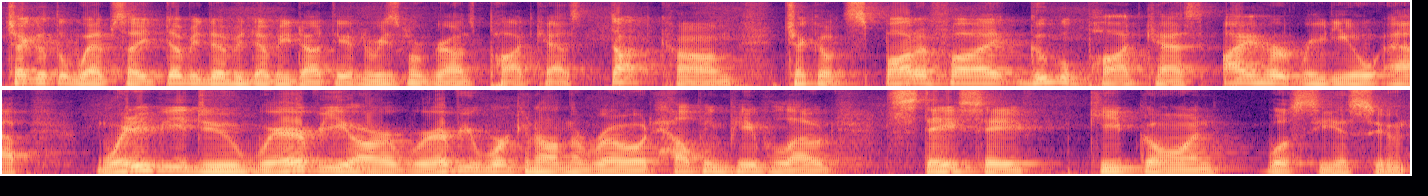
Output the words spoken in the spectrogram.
Check out the website, www.theunreasonablegroundspodcast.com. Check out Spotify, Google Podcast, iHeartRadio app. Whatever you do, wherever you are, wherever you're working on the road, helping people out, stay safe. Keep going. We'll see you soon.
